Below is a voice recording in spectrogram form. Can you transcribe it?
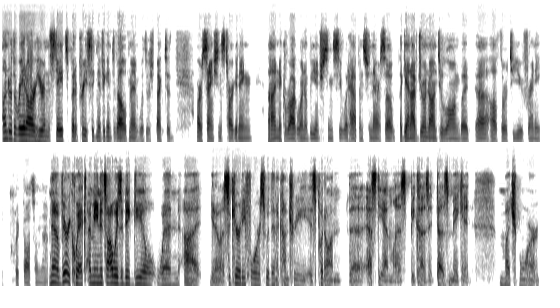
under the radar here in the states, but a pretty significant development with respect to our sanctions targeting uh, Nicaragua, and it'll be interesting to see what happens from there. So again, I've droned on too long, but uh, I'll throw it to you for any quick thoughts on that. No, very quick. I mean, it's always a big deal when uh, you know a security force within a country is put on the SDN list because it does make it much more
